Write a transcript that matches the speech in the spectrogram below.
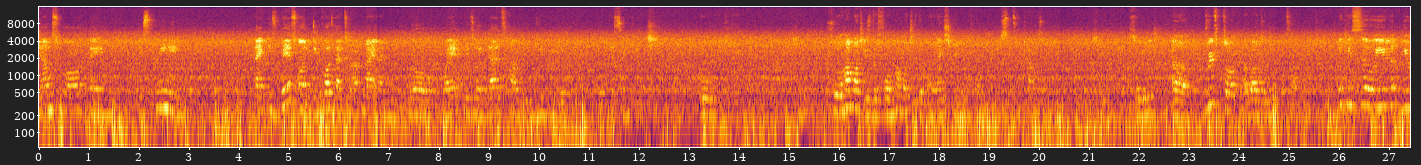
JAMB score, then the screening. Like it's based on the course that you apply and your WAEC result. That's how they give you your, your percentage. Okay. So how much is the form? How much is the online screening form? It's 2000. So we need a brief talk about the new portal. Okay, so you you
